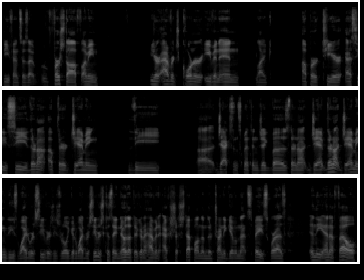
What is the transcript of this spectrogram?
defenses. I- First off, I mean, your average corner, even in like upper tier SEC, they're not up there jamming the uh, Jaxon Smith-Njigbas. They're not jam. They're not jamming these wide receivers, these really good wide receivers, because they know that they're going to have an extra step on them. They're trying to give them that space. Whereas in the NFL,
